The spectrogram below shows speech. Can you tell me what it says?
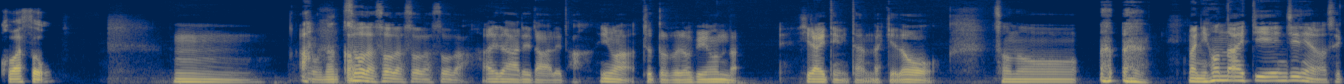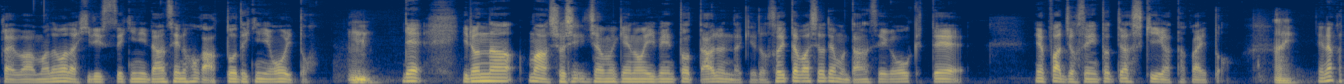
怖そうーん。あでもなんか、そうだそうだそうだそうだ。あれだあれだあれだ。今、ちょっとブログ読んだ、開いてみたんだけど、その、まあ日本の IT エンジニアの世界はまだまだ比率的に男性の方が圧倒的に多いと。うん。で、いろんな、まあ初心者向けのイベントってあるんだけど、そういった場所でも男性が多くて、やっぱ女性にとっては敷居が高いと。はい。で、なんか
